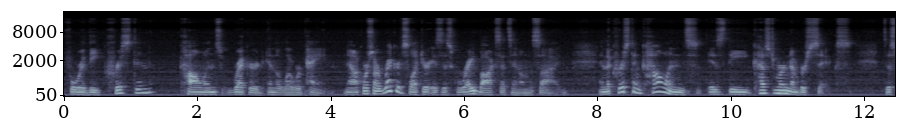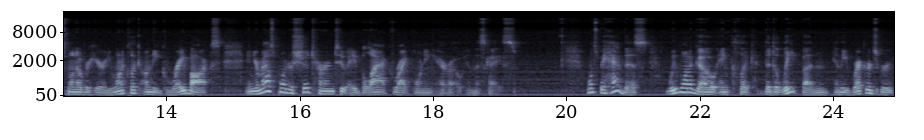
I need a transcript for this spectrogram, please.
for the Kristen Collins record in the lower pane. Now, of course, our record selector is this gray box that's in on the side. And the Kristen Collins is the customer number 6. It's this one over here. And you want to click on the gray box, and your mouse pointer should turn to a black right-pointing arrow in this case. Once we have this, we want to go and click the delete button in the records group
